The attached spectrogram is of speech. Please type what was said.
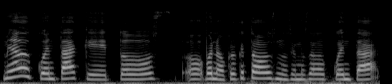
Me he dado cuenta que todos bueno, creo que todos nos hemos dado cuenta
